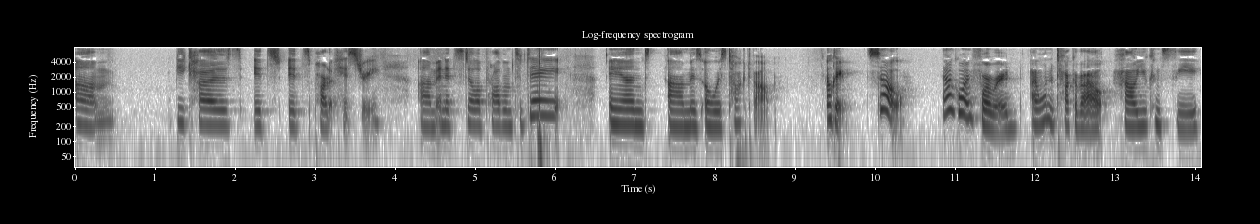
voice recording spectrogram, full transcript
um, because it's it's part of history, um, and it's still a problem today, and um, is always talked about. Okay, so now going forward, I want to talk about how you can see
